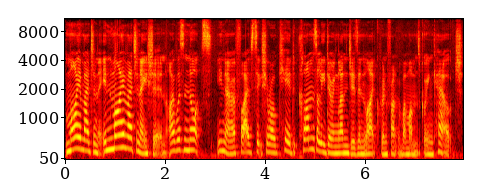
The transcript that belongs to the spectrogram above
my imagine in my imagination, I was not, you know, a five, six year old kid clumsily doing lunges in lycra in front of my mum's green couch.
